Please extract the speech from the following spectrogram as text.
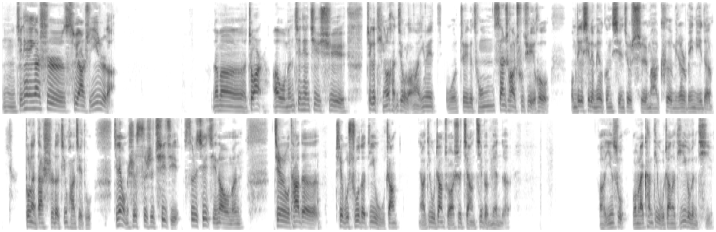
嗯，今天应该是四月二十一日了。那么周二啊，我们今天继续这个停了很久了啊，因为我这个从三十号出去以后，我们这个系列没有更新，就是马克·米勒维尼的多兰大师的精华解读。今天我们是四十七集，四十七集呢，我们进入他的这部书的第五章啊，第五章主要是讲基本面的啊因素。我们来看第五章的第一个问题。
